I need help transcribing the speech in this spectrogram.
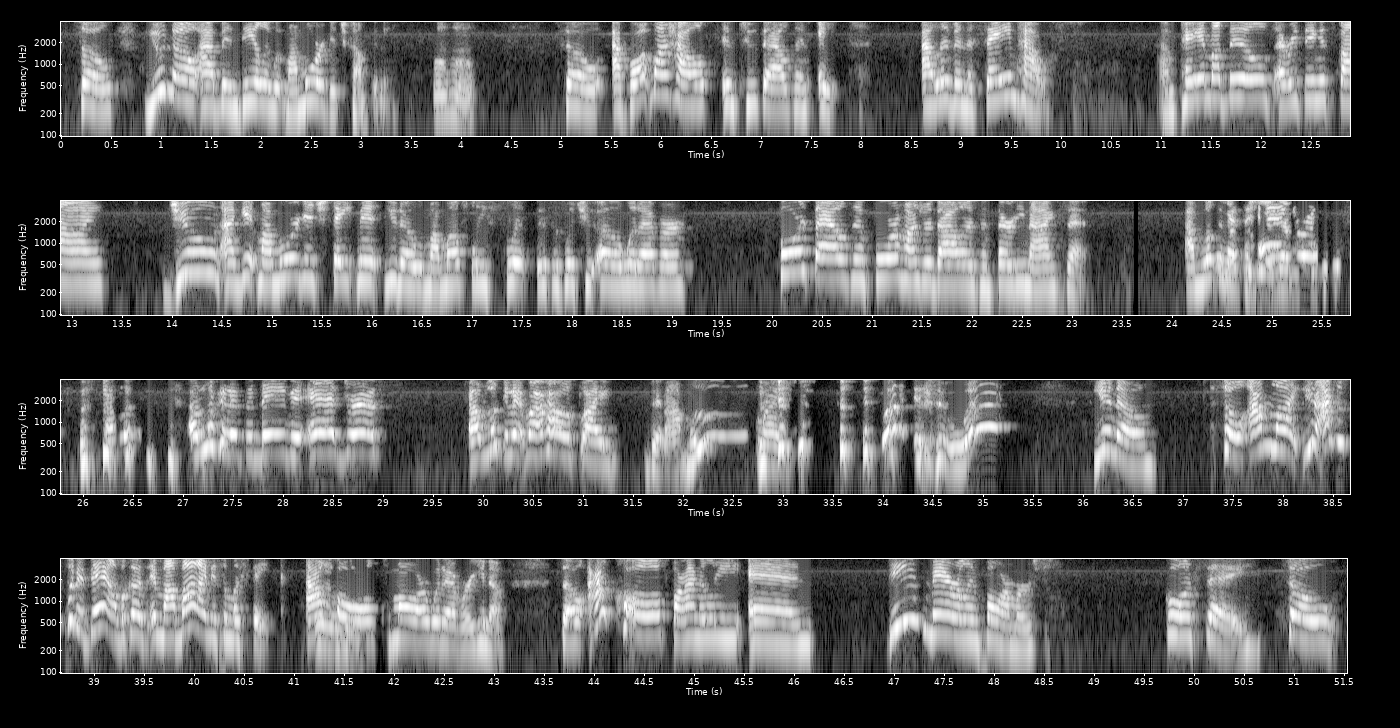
so you know i've been dealing with my mortgage company Mm-hmm. So I bought my house in 2008. I live in the same house. I'm paying my bills, everything is fine. June, I get my mortgage statement, you know, my monthly slip. This is what you owe, whatever. $4,400.39. I'm looking at the address. I'm looking, I'm looking at the name and address. I'm looking at my house like, did I move? Like, what? what? You know, so I'm like, you know, I just put it down because in my mind it's a mistake. I'll Mhm. call tomorrow, or whatever, you know. So I call finally, and these Maryland farmers go and say, so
